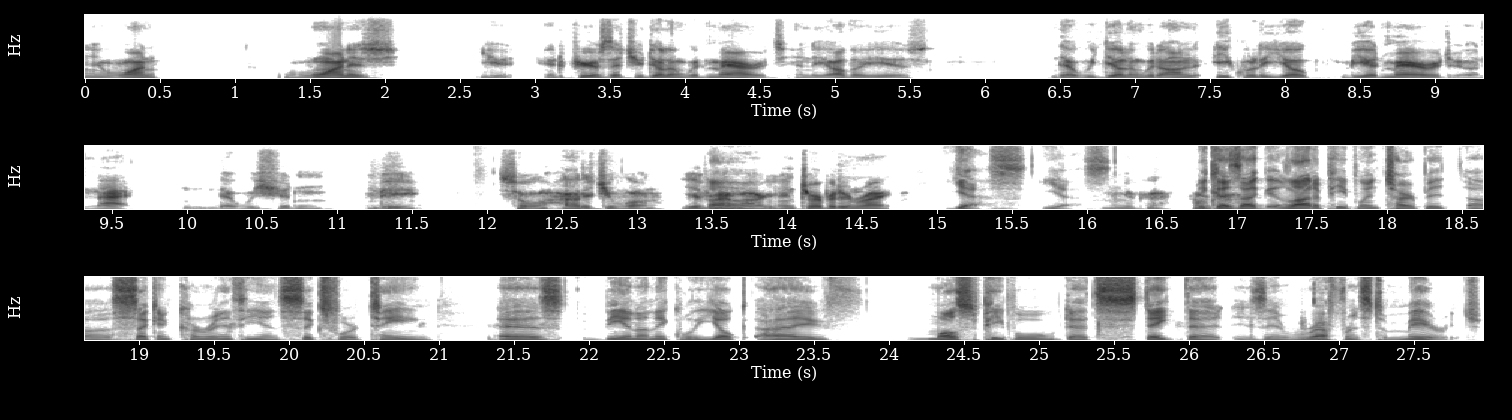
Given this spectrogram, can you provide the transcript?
You know, one one is you it appears that you're dealing with marriage and the other is that we're dealing with unequally yoked, be it marriage or not, that we shouldn't be. So how did you want? If am I um, interpreting right? Yes, yes. Okay. okay. Because I, a lot of people interpret uh, Second Corinthians six fourteen as being unequally yoked. I've most people that state that is in reference to marriage,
